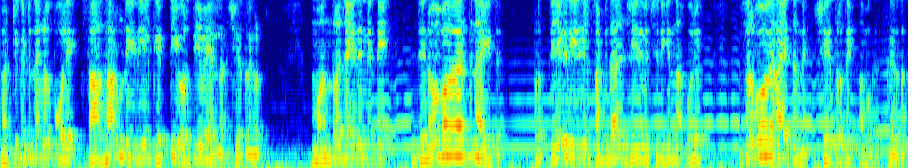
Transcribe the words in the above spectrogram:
മറ്റു കെട്ടിടങ്ങൾ പോലെ സാധാരണ രീതിയിൽ കെട്ടിയുയർത്തിയവയല്ല ക്ഷേത്രങ്ങൾ. മന്ത്രചൈതന്യത്തെ ജനോപകാരത്തിനായിട്ട് പ്രത്യേക രീതിയിൽ സംവിധാനം ചെയ്തു വെച്ചിരിക്കുന്ന ഒരു റിസർവോയറായി തന്നെ ക്ഷേത്രത്തെ നമുക്ക് കരുതാം.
